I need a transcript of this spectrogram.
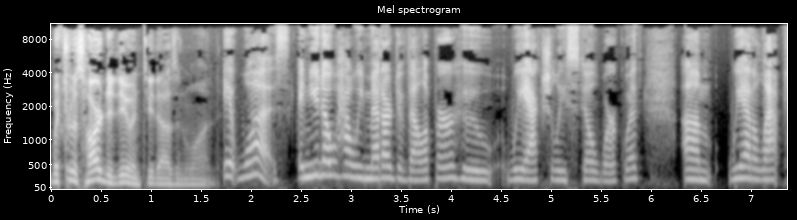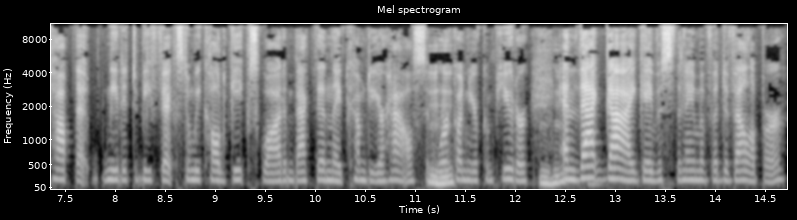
Which was hard to do in 2001. it was. And you know how we met our developer who we actually still work with? Um, we had a laptop that needed to be fixed and we called Geek Squad. And back then they'd come to your house and work on your computer. And that guy gave us the name of a developer.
